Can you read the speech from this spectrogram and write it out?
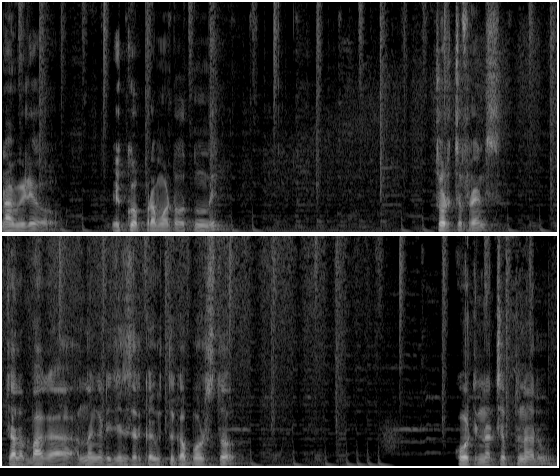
నా వీడియో ఎక్కువ ప్రమోట్ అవుతుంది. చూడొచ్చు ఫ్రెండ్స్. చాలా బాగా అందంగా డిజైన్ సరిగ్గా విత్ కబోర్డ్స్తో. కోటిన్నర చెప్తున్నారు.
